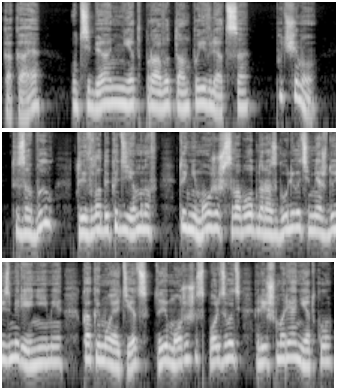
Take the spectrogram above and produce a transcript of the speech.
Какая? У тебя нет права там появляться. Почему? Ты забыл? Ты владыка демонов. Ты не можешь свободно разгуливать между измерениями. Как и мой отец, ты можешь использовать лишь марионетку.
